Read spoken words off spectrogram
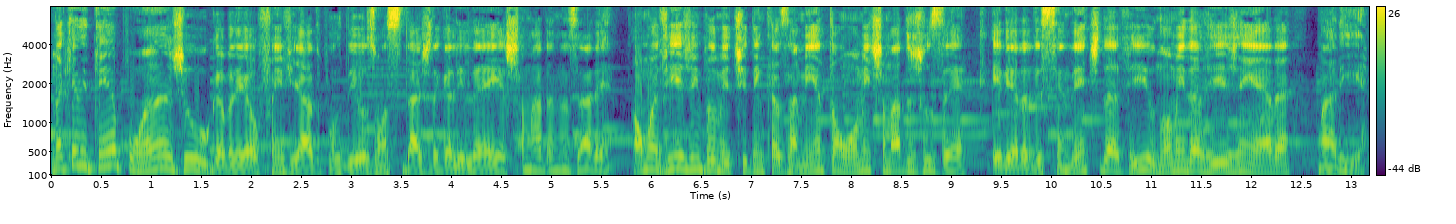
Naquele tempo, o anjo Gabriel foi enviado por Deus a uma cidade da Galiléia chamada Nazaré, a uma virgem prometida em casamento a um homem chamado José. Ele era descendente de Davi e o nome da virgem era Maria.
